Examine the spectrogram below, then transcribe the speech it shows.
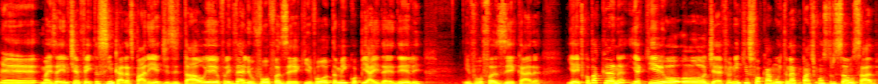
É, mas aí ele tinha feito assim, cara, as paredes e tal. E aí eu falei, velho, eu vou fazer aqui, vou também copiar a ideia dele e vou fazer, cara. E aí ficou bacana. E aqui, o, Jeff, eu nem quis focar muito na parte de construção, sabe?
